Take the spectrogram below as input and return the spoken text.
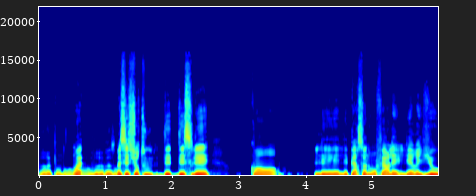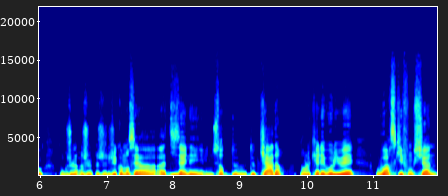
répondre aux, vrais besoins. c'est surtout déceler quand les, personnes vont faire les, reviews. Donc j'ai commencé à, designer une sorte de, cadre dans lequel évoluer, voir ce qui fonctionne,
